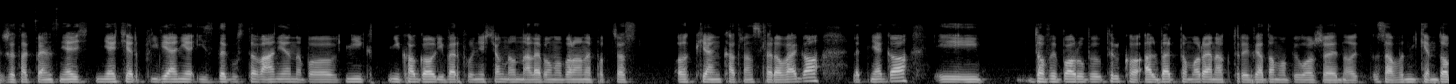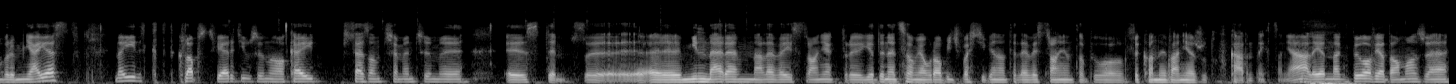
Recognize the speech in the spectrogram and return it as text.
że tak powiem, znie- niecierpliwienie i zdegustowanie, no bo nikt, nikogo Liverpool nie ściągnął na lewą obronę podczas okienka transferowego letniego i do wyboru był tylko Alberto Moreno, który wiadomo było, że no, zawodnikiem dobrym nie jest. No i Klopp stwierdził, że no okej, sezon przemęczymy y, z tym, z y, Milnerem na lewej stronie, który jedyne co miał robić właściwie na tej lewej stronie to było wykonywanie rzutów karnych, co nie? Ale jednak było wiadomo, że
